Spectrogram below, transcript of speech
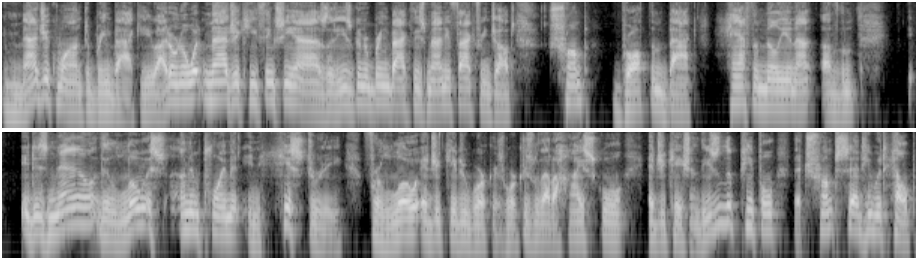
A magic wand to bring back. I don't know what magic he thinks he has that he's going to bring back these manufacturing jobs. Trump brought them back, half a million of them. It is now the lowest unemployment in history for low educated workers, workers without a high school education. These are the people that Trump said he would help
